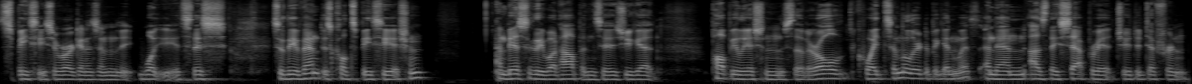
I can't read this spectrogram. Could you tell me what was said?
species or organism. that- What it's this. So the event is called speciation, and basically what happens is you get populations that are all quite similar to begin with, and then as they separate due to different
